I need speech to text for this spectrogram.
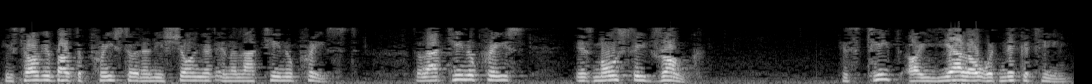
He's talking about the priesthood and he's showing it in a Latino priest. The Latino priest is mostly drunk. His teeth are yellow with nicotine.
